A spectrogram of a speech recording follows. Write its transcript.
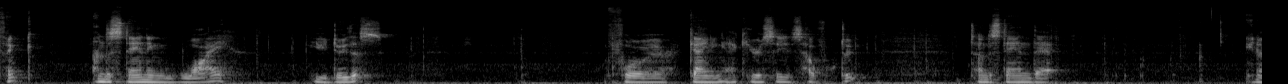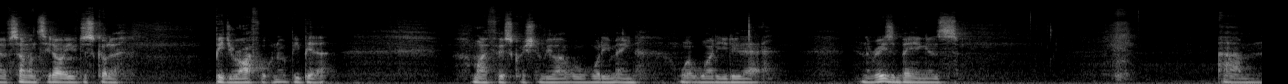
Think understanding why you do this for gaining accuracy is helpful too. To understand that, you know, if someone said, "Oh, you've just got to bed your rifle and it would be better," my first question would be like, "Well, what do you mean? What, why do you do that?" And the reason being is, um,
